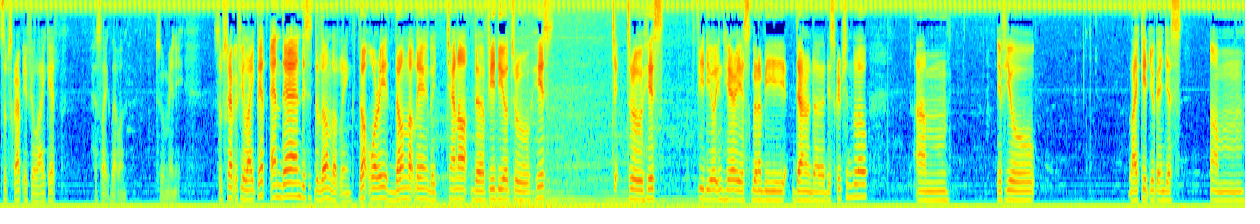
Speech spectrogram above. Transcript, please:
Subscribe if you like it. Just like that one. Too many. Subscribe if you liked it. And then this is the download link. Don't worry download link the channel the video through his through his video in here is gonna be down in the description below. Um if you like it you can just um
